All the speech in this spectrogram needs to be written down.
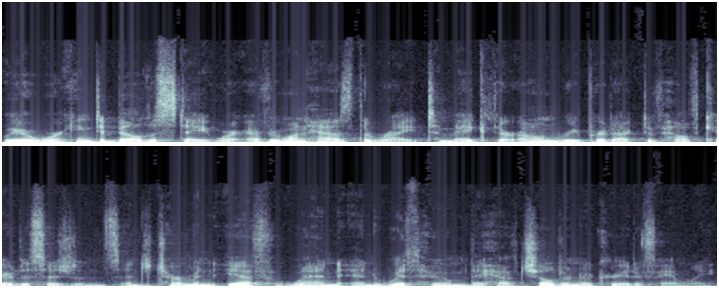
We are working to build a state where everyone has the right to make their own reproductive health care decisions and determine if, when, and with whom they have children or create a family.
